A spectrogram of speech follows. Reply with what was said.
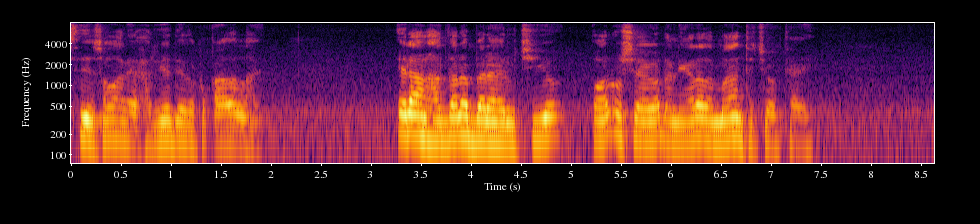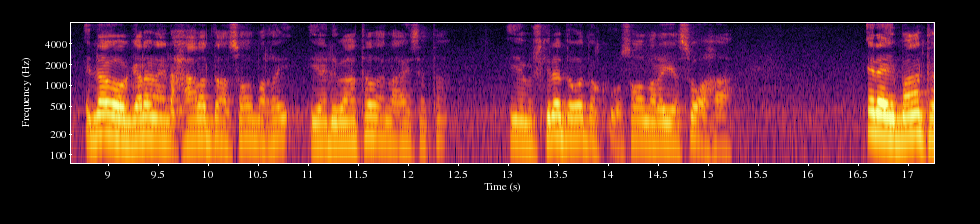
sidii soomaaliya xorriyaddeeda ku qaadan lahayd. Inaan haddana baraarujiyo oon u sheego dhalinyarada maanta joogtaay innagoo garanayna xaaladdan soo maray iyo dhibaatadana haysata iyo mushkiladda waddanku uu soo maray iyo su ahaa. Inay maanta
